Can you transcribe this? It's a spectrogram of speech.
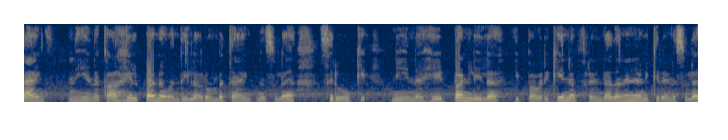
தேங்க்ஸ் நீ எனக்காக ஹெல்ப் பண்ண வந்தில்ல. ரொம்ப தேங்க்ஸ்னு சொல்ல. சரி ஓகே நீ என்னை ஹேட் பண்ணல இப்போ வரைக்கும் என்னை ஃப்ரெண்டாக தானே நினைக்கிறேன்னு சொல்ல.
